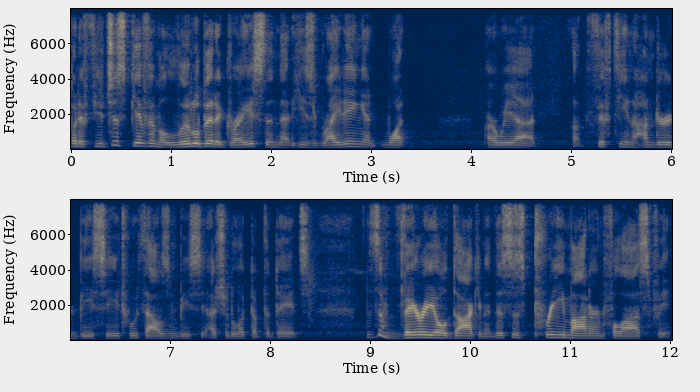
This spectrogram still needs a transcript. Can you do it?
but if you just give him a little bit of grace then that he's writing at what are we at? Uh, 1500 BC, 2000 BC. I should have looked up the dates. This is a very old document. This is pre modern philosophy.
